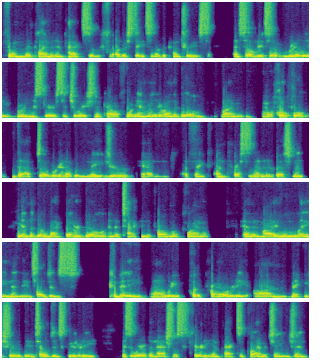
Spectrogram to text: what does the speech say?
from the climate impacts of other states and other countries. And so it's a really, really scary situation in California and really around the globe. I'm hopeful that uh, we're going to have a major and I think unprecedented investment in the Build Back Better bill and attacking the problem of climate. And in my little lane in the intelligence committee, uh, we put a priority on making sure that the intelligence community is aware of the national security impacts of climate change. And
